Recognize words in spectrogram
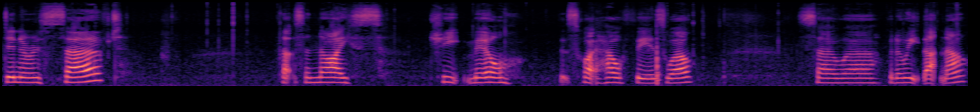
Dinner is served. That's a nice cheap meal that's quite healthy as well. So uh, I'm going to eat that now.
